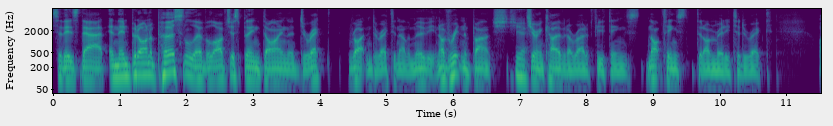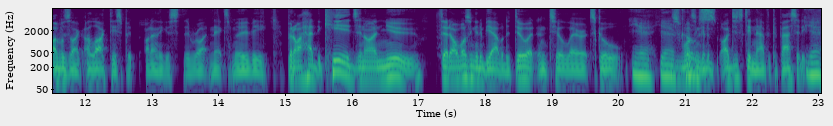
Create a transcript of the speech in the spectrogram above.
So there's that. And then, but on a personal level, I've just been dying to direct, write and direct another movie. And I've written a bunch. Yeah. During COVID, I wrote a few things, not things that I'm ready to direct. I was like, I like this, but I don't think it's the right next movie. But I had the kids and I knew that I wasn't going to be able to do it until they're at school. Yeah, yeah. Just wasn't going to, I just didn't have the capacity Yeah,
